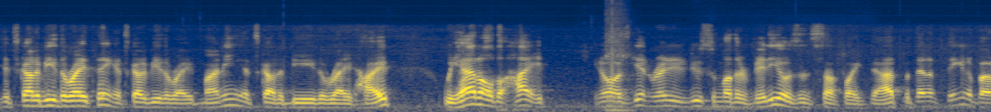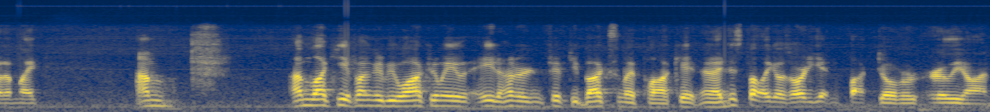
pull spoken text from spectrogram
it's got to be the right thing. It's got to be the right money. It's got to be the right hype. We had all the hype. You know, I was getting ready to do some other videos and stuff like that. But then I'm thinking about it. I'm like, I'm, I'm lucky if I'm going to be walking away with 850 bucks in my pocket. And I just felt like I was already getting fucked over early on.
